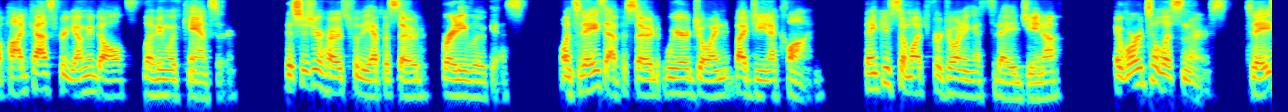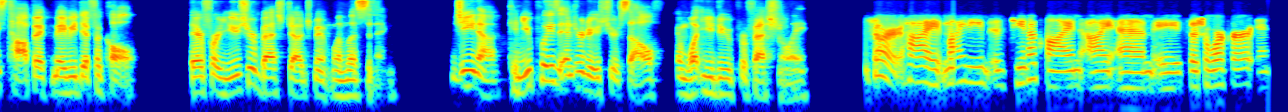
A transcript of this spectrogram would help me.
a podcast for young adults living with cancer. This is your host for the episode, Brady Lucas. On today's episode, we are joined by Gina Klein. Thank you so much for joining us today, Gina. A word to listeners today's topic may be difficult. Therefore, use your best judgment when listening. Gina, can you please introduce yourself and what you do professionally? Sure. Hi, my name is Gina Klein. I am a social worker in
